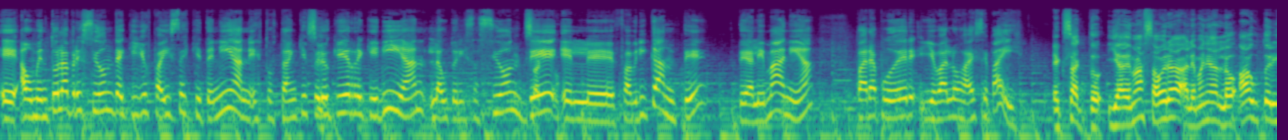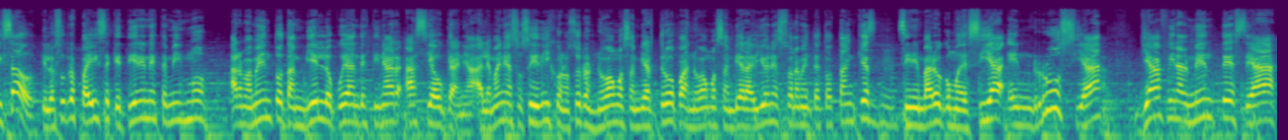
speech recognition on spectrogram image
eh, aumentó la presión de aquellos países que tenían estos tanques, pero que requerían la autorización del eh, fabricante de Alemania para poder llevarlos a ese país. Exacto, y además ahora Alemania lo ha autorizado, que los otros países que tienen este mismo armamento también lo puedan destinar hacia Ucrania. Alemania, eso sí, dijo, nosotros no vamos a enviar tropas, no vamos a enviar aviones, solamente estos tanques. Sin embargo, como decía, en Rusia ya finalmente se ha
